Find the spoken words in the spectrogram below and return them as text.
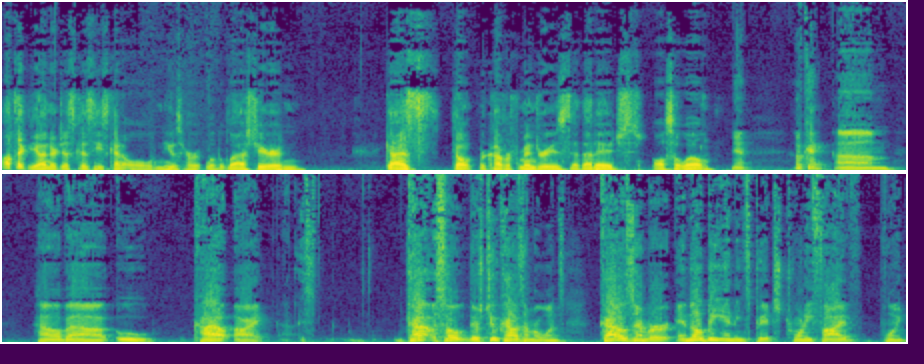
I'll take the under just because he's kind of old and he was hurt a little bit last year, and guys don't recover from injuries at that age also well. Yeah. Okay. Um, how about ooh, Kyle? All right. Kyle. So there's two Kyle's number ones. Kyle Zimmer MLB innings pitched 25 point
